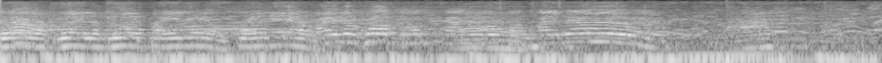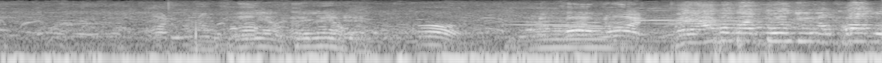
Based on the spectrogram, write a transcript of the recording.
ด้วยลำด้วยลำด้วยไปแล้วไปแล้วไปแล้วพ่อของการของไปแล้วไปแล้วไปแล้วคลองด้วยไปหาประมาณตัวยืนลำคลองโล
